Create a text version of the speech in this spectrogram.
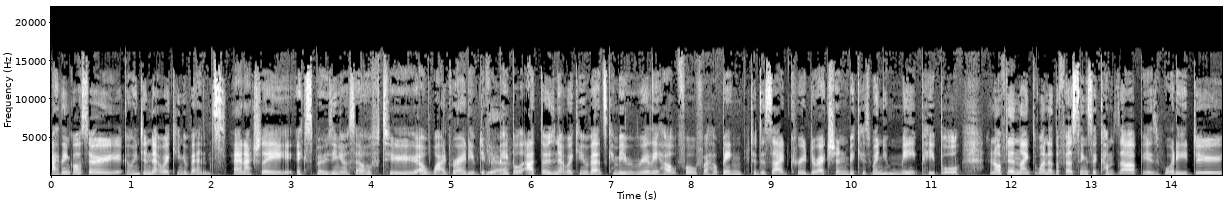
I think also going to networking events and actually exposing yourself to a wide variety of different Yeah. people at those networking events can be really helpful for helping to decide career direction because when you meet people, and often like one of the first things that comes up is what do you do?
